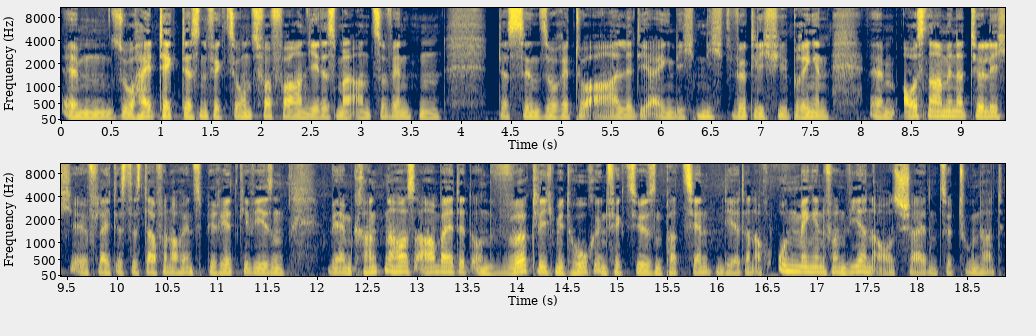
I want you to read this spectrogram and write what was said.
ähm, so Hightech-Desinfektionsverfahren jedes Mal anzuwenden. Das sind so Rituale, die eigentlich nicht wirklich viel bringen. Ähm, Ausnahme natürlich, äh, vielleicht ist es davon auch inspiriert gewesen, wer im Krankenhaus arbeitet und wirklich mit hochinfektiösen Patienten, die ja dann auch Unmengen von Viren ausscheiden, zu tun hat,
